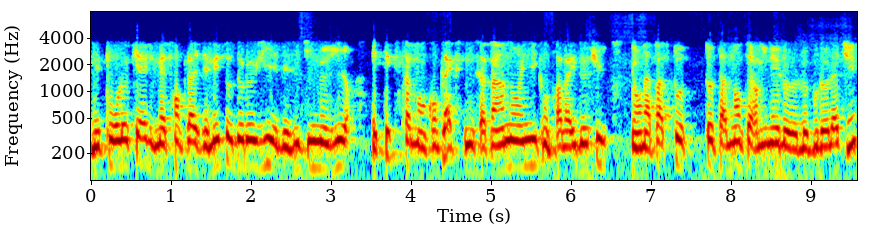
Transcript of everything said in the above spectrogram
mais pour lequel mettre en place des méthodologies et des outils de mesure est extrêmement complexe. Nous, ça fait un an et demi qu'on travaille dessus, mais on n'a pas to totalement terminé le, le boulot là-dessus.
